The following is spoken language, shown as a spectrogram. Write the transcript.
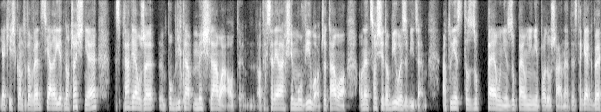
jakieś kontrowersje, ale jednocześnie sprawiał, że publika myślała o tym. O tych serialach się mówiło, czytało, one coś robiły z widzem, a tu jest to zupełnie, zupełnie nieporuszane. To jest tak jakby,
